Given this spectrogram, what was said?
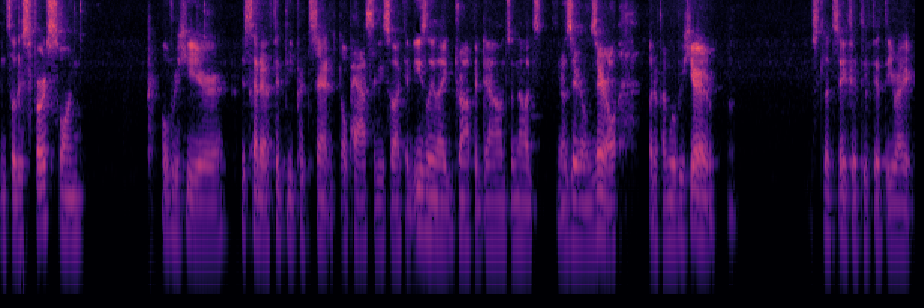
And so this first one over here is set at 50% opacity so i can easily like drop it down so now it's you know zero and zero but if i move over here let's say 50 50 right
